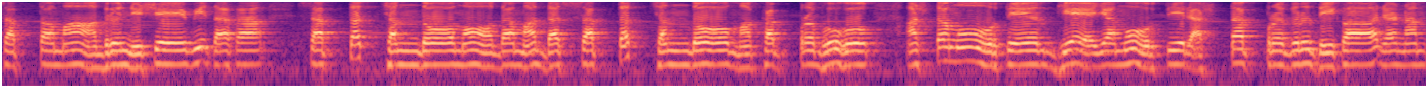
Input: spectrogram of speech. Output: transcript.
सप्तमातृनिषेवितः सप्तच्छन्दो मोदमदः सप्तच्छन्दो मखप्रभुः अष्टमूर्तेर्ध्येयमूर्तिरष्टप्रकृतिकारणम्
